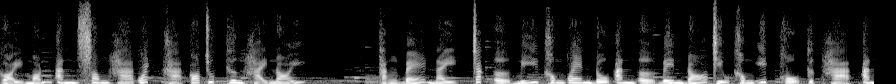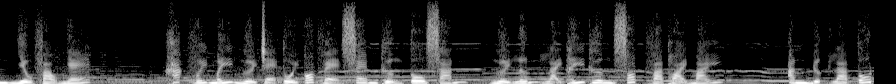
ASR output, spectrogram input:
Gọi món ăn xong hà quách khả có chút thương hại nói, thằng bé này chắc ở mỹ không quen đồ ăn ở bên đó chịu không ít khổ cực hả, ăn nhiều vào nhé. Khác với mấy người trẻ tuổi có vẻ xem thường tô sán, người lớn lại thấy thương xót và thoải mái. Ăn được là tốt,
